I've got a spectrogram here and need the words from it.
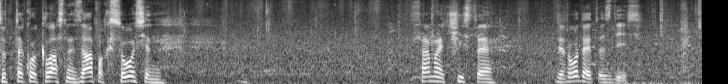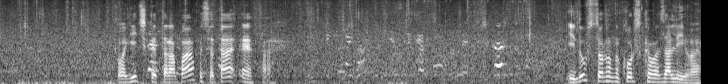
Тут такой классный запах сосен. Самая чистая природа это здесь. Экологическая тропа, высота Эфа. Иду в сторону Курского залива.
